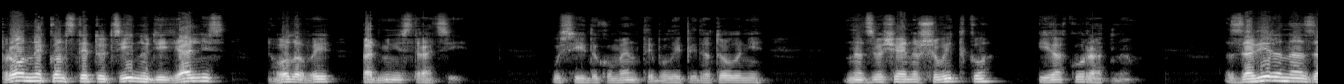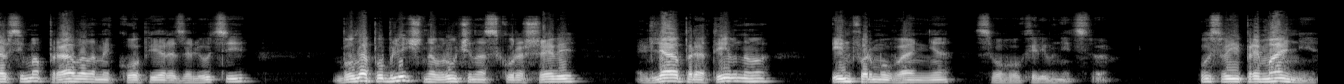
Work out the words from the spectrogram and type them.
про неконституційну діяльність голови адміністрації. Усі документи були підготовлені надзвичайно швидко і акуратно. Завірена за всіма правилами копія резолюції була публічно вручена Скурашеві для оперативного інформування свого керівництва. У своїй примальні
